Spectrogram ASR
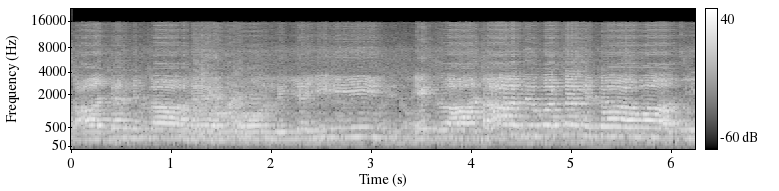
ساجن کا ہے بول یہی ایک آزاد وطن کا واسی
